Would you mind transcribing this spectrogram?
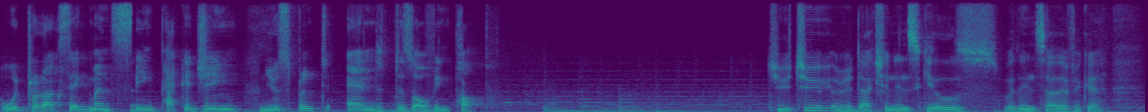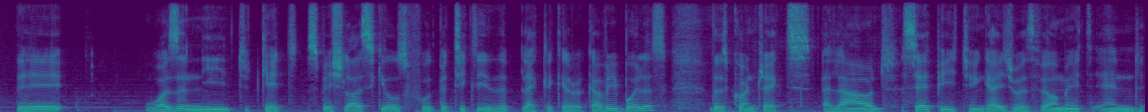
with product segments being packaging, newsprint, and dissolving pulp. Due to a reduction in skills within South Africa, there was a need to get specialized skills for particularly the black liquor recovery boilers. This contract allowed Sappi to engage with Valmet and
